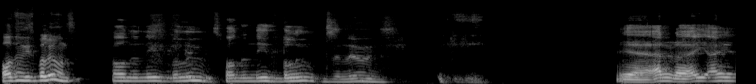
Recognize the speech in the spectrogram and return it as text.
holding these balloons. holding these balloons, holding these balloons. Balloons. Yeah, I don't know. I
